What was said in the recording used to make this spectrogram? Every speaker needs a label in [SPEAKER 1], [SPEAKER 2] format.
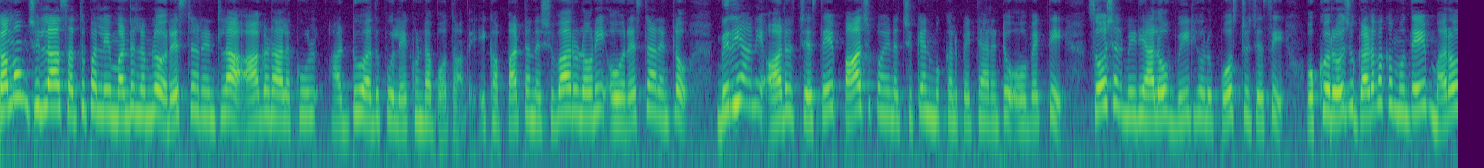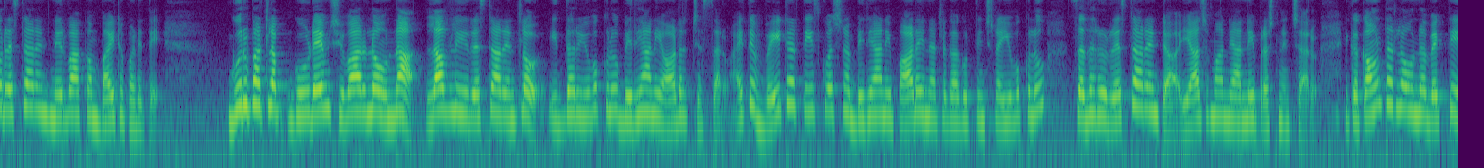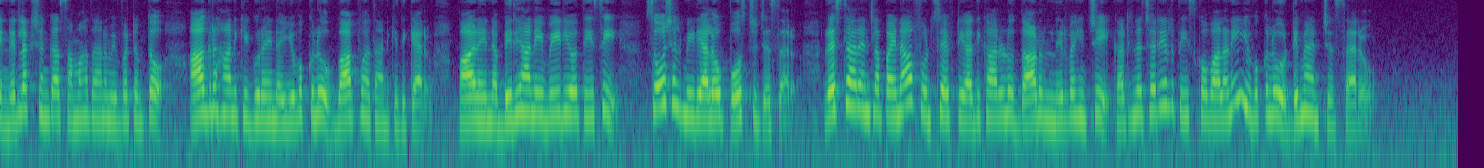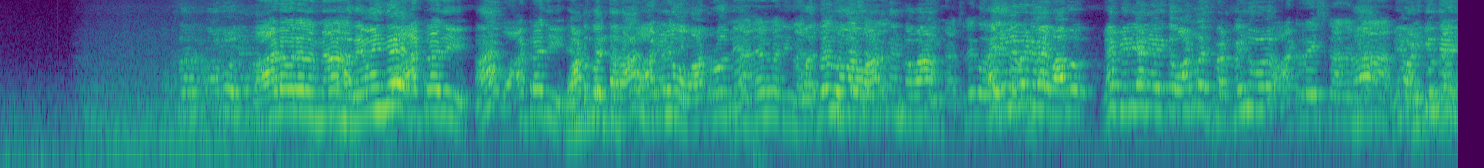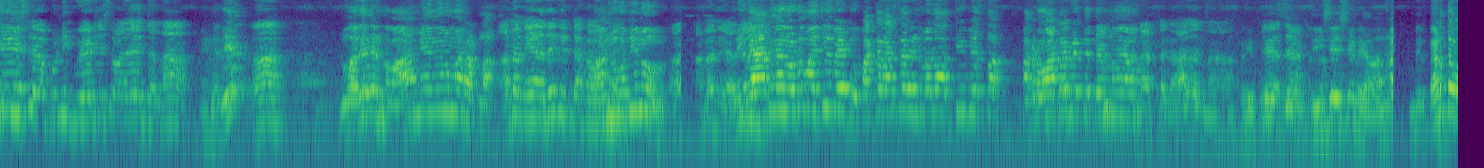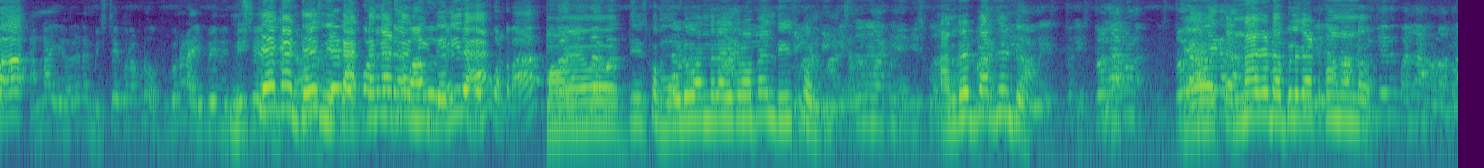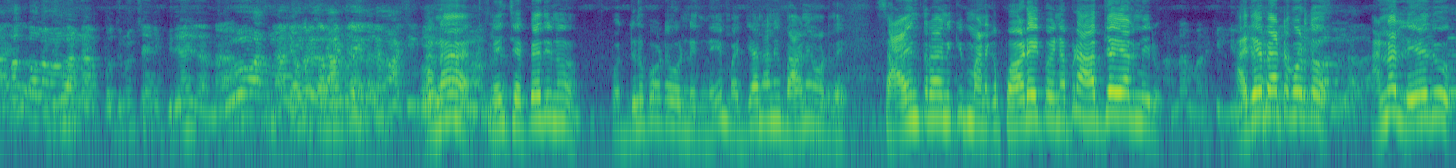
[SPEAKER 1] ఖమ్మం జిల్లా సత్తుపల్లి మండలంలో రెస్టారెంట్ల ఆగడాలకు అడ్డు అదుపు లేకుండా పోతోంది. ఇక పట్టణ శివారులోని ఓ రెస్టారెంట్లో బిర్యానీ ఆర్డర్ చేస్తే పాచిపోయిన చికెన్ ముక్కలు పెట్టారంటూ ఓ వ్యక్తి సోషల్ మీడియాలో వీడియోలు పోస్టు చేసి ఒక్కరోజు గడవక ముందే మరో రెస్టారెంట్ నిర్వాకం బయటపడితే గురుభట్ల గూడెం శివారులో ఉన్న లవ్లీ రెస్టారెంట్లో ఇద్దరు యువకులు బిర్యానీ ఆర్డర్ చేశారు. అయితే వెయిటర్ తీసుకువచ్చిన బిర్యానీ పాడైనట్లుగా గుర్తించిన యువకులు సదరు రెస్టారెంట్ యాజమాన్యాన్ని ప్రశ్నించారు. ఇక కౌంటర్లో ఉన్న వ్యక్తి నిర్లక్ష్యంగా సమాధానం ఇవ్వడంతో ఆగ్రహానికి గురైన యువకులు వాగ్వాదానికి దిగారు. పాడైన బిర్యానీ వీడియో తీసి సోషల్ మీడియాలో పోస్టు చేశారు. రెస్టారెంట్లపైన ఫుడ్ సేఫ్టీ అధికారులు దాడులు నిర్వహించి కఠిన చర్యలు తీసుకోవాలని యువకులు డిమాండ్ చేశారు
[SPEAKER 2] వాడవలేదన్నా
[SPEAKER 3] మరి ఏమైంది?
[SPEAKER 2] వాటర్ అది.
[SPEAKER 3] ఆ?
[SPEAKER 2] వాటర్ అది.
[SPEAKER 3] వాటర్ తింటారా?
[SPEAKER 2] వాటర్.
[SPEAKER 3] తిన్నావా వాటర్ రోజు? తిన్నావా? వాటర్ తిన్నావా? బాబు? మేము బిర్యానీ అయితే వాటర్ రైస్ పెడతాయి నువ్వు?
[SPEAKER 2] వాటర్ రైస్ కాదన్నా.
[SPEAKER 3] మేము అడిగింది?
[SPEAKER 2] తీసేటప్పుడు నీకు వేడి చేసిన అదే అవుతుందన్నా
[SPEAKER 3] ఏంటది?
[SPEAKER 2] ఆ,
[SPEAKER 3] నువ్వు అదే తింటావా మేము తిన్నాం మరి అట్లా.
[SPEAKER 2] అన్న నేను అదే తింటా.
[SPEAKER 3] నువ్వు తిను.
[SPEAKER 2] అన్న నేను
[SPEAKER 3] నీ జాతగా నోడు మంచిది పెట్టు. పక్క రెస్టారెంట్లో దా, తీపిస్తా. అక్కడ వాటర్ పెడితే తింటున్నావు
[SPEAKER 2] అన్న అట్లా కాదన్నా.
[SPEAKER 4] కదా
[SPEAKER 3] పెడతావా?
[SPEAKER 4] అన్న ఎవరైనా మిస్టేక్ ఉన్నప్పుడు ఒప్పుకున్నాడు అయిపోయింది.
[SPEAKER 5] మిస్టేక్ అంటే నీకు అర్థం కావట్లేదు నీకు? మా- తీసుకో మూడు వందల ఐదు రూపాయలు తీసుకోండి. Hundred percent. మేము
[SPEAKER 3] కదా.
[SPEAKER 5] తిన్నాక డబ్బులు కట్టకుండా ఉండవు. అన్న, నేను చెప్పేది నువ్వు పొద్దున పూట వండింది మధ్యాహ్నానికి బాగానే ఉంటుంది. సాయంత్రానికి మనకి పాడైపోయినప్పుడు ఆఫ్ చేయాలి మీరు.
[SPEAKER 2] అన్న మనకి
[SPEAKER 5] అదే పెట్టకూడదు. అన్న లేదు.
